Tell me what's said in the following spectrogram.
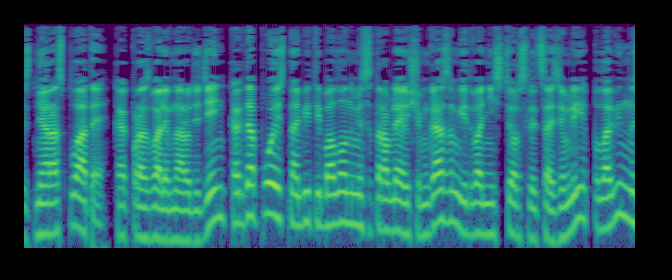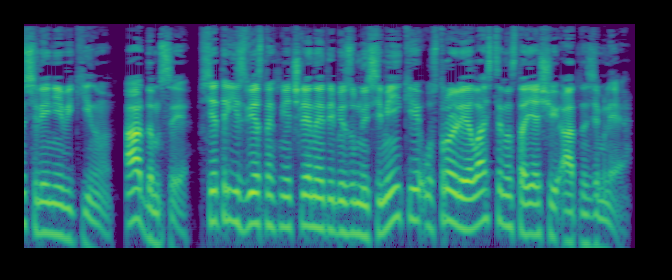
с дня расплаты, как прозвали в народе день, когда поезд, набитый баллонами с отравляющим газом, едва не стер с лица земли половину населения Викину. Адамсы, все три известных мне члена этой безумной семейки, устроили Эласте настоящий ад на земле.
